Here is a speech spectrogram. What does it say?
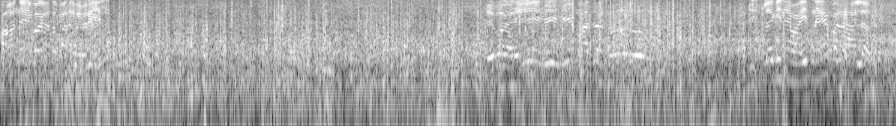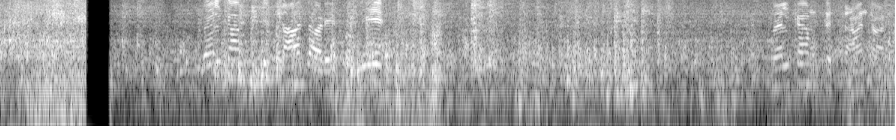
पाहणं नाही बघा आता माझ्या घरी येईल हे बघा हे हे हे माझं घर दिसलं की नाही माहीत नाही पण आलं. Welcome to Sawantwadi welcome to Sawantwadi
